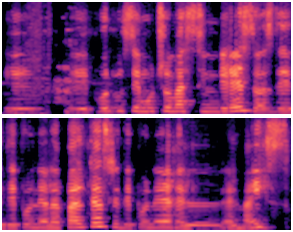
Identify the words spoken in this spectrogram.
que produce mucho más ingresos de, de poner la palta que de poner el, el maíz.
